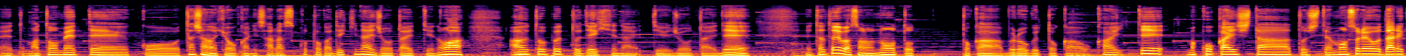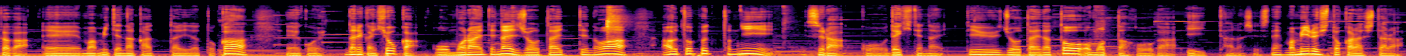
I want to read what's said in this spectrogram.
えーと、まとめてこう他者の評価にさらすことができない状態っていうのはアウトプットできてないっていう状態で、例えばそのノートっとかブログとかを書いて、まあ、公開したとしてもそれを誰かが、えー、まあ、見てなかったりだとか、えー、こう誰かに評価をもらえてない状態っていうのはアウトプットにすらこうできてない。っていう状態だと思った方がいいって話ですね。まあ、見る人からしたら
